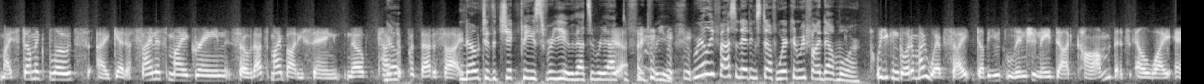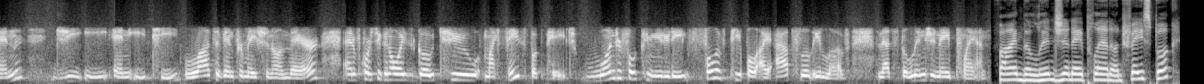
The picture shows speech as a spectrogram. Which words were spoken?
my stomach bloats, I get a sinus migraine. So that's my body saying, no, time no, to put that aside. No to the chickpeas for you. That's a reactive yeah. food for you. really fascinating stuff. Where can we find out more? Well, you can go to my website, wlyngenet.com. That's L Y N G E N E T. Lots of information on there. And of course, you can always go to my Facebook page. Wonderful community full of people I absolutely love. And that's the Lynn Plan. Find the Lynn Plan on Facebook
